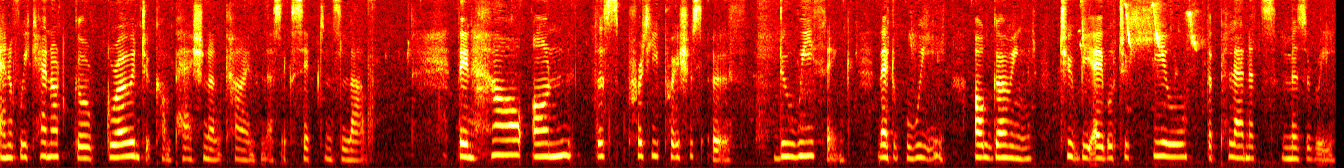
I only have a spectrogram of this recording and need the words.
and if we cannot go, grow into compassion and kindness, acceptance, love, then how on this pretty precious earth do we think that we are going to be able to heal the planet's misery?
